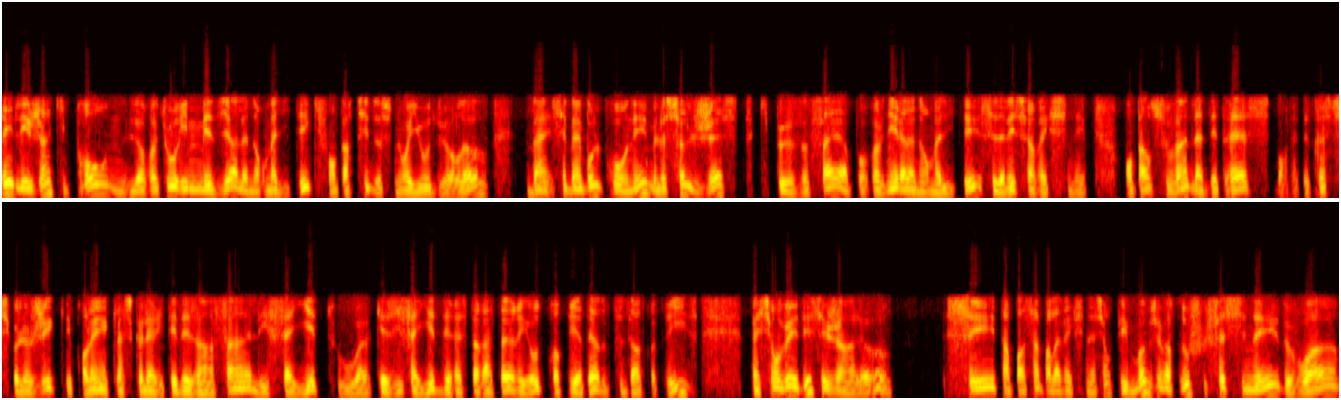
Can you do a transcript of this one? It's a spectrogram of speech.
les gens qui prônent le retour immédiat à la normalité, qui font partie de ce noyau dur-là, ben, c'est bien beau le prôner, mais le seul geste qu'ils peuvent faire pour revenir à la normalité, c'est d'aller se faire vacciner. On parle souvent de la détresse, bon, la détresse psychologique, les problèmes avec la scolarité des enfants, les faillites ou euh, quasi-faillites des restaurateurs et autres propriétaires de petites entreprises. Ben, si on veut aider ces gens-là, c'est en passant par la vaccination. Puis moi, M. Martineau, je suis fasciné de voir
